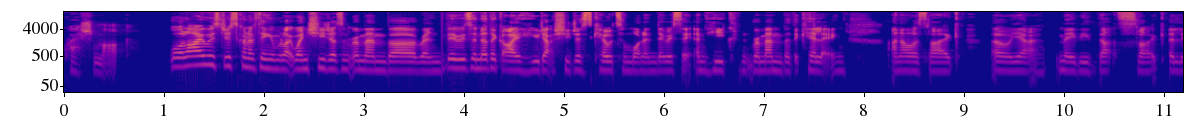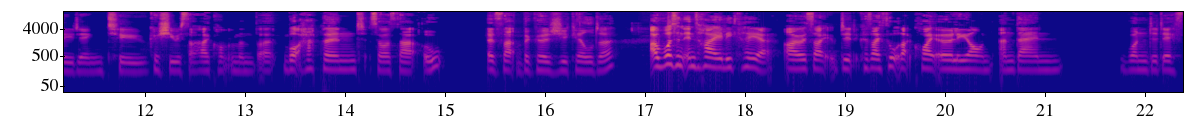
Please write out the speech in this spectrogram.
Question mark. Well, I was just kind of thinking like when she doesn't remember, and there was another guy who'd actually just killed someone, and they were saying, and he couldn't remember the killing, and I was like, oh yeah, maybe that's like alluding to because she was like, I can't remember what happened, so I was like, oh, is that because you killed her? I wasn't entirely clear. I was like, did because I thought that quite early on, and then wondered if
